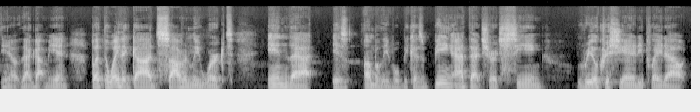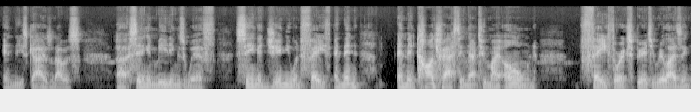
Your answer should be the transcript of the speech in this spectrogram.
you know that got me in. But the way that God sovereignly worked in that is unbelievable because being at that church, seeing real Christianity played out in these guys that I was uh, sitting in meetings with, seeing a genuine faith, and then and then contrasting that to my own faith or experience and realizing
